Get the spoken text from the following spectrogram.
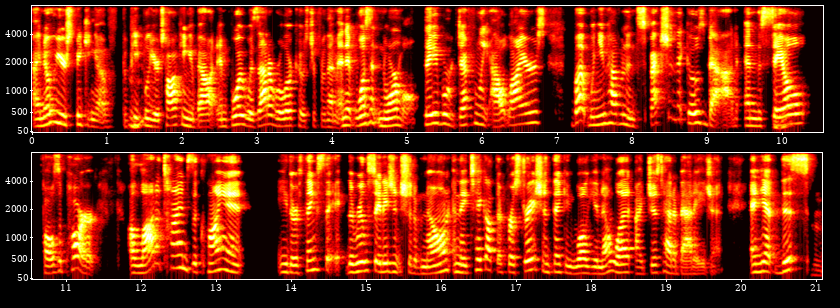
I know who you're speaking of, the mm-hmm. people mm-hmm. you're talking about. And boy, was that a roller coaster for them. And it wasn't normal. They were definitely outliers. But when you have an inspection that goes bad and the mm-hmm. sale mm-hmm. falls apart, a lot of times the client either thinks that the real estate agent should have known and they take out their frustration thinking, well, you know what? I just had a bad agent. And yet this mm-hmm.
